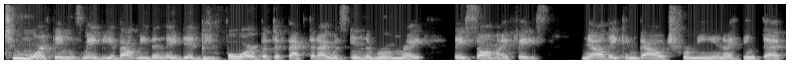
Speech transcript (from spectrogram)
two more things maybe about me than they did before but the fact that i was in the room right? They saw my face. Now they can vouch for me. And i think that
